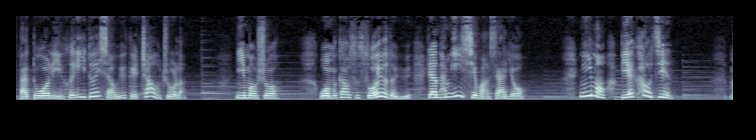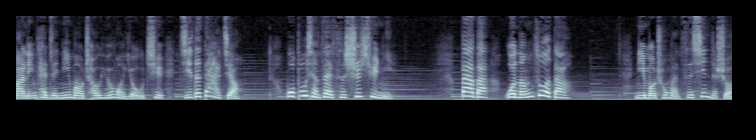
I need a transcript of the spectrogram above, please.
把多利和一堆小鱼给罩住了。尼莫说：“我们告诉所有的鱼，让他们一起往下游。”尼莫，别靠近！马林看见尼莫朝渔网游去，急得大叫：“我不想再次失去你，爸爸，我能做到。”尼莫充满自信地说：“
